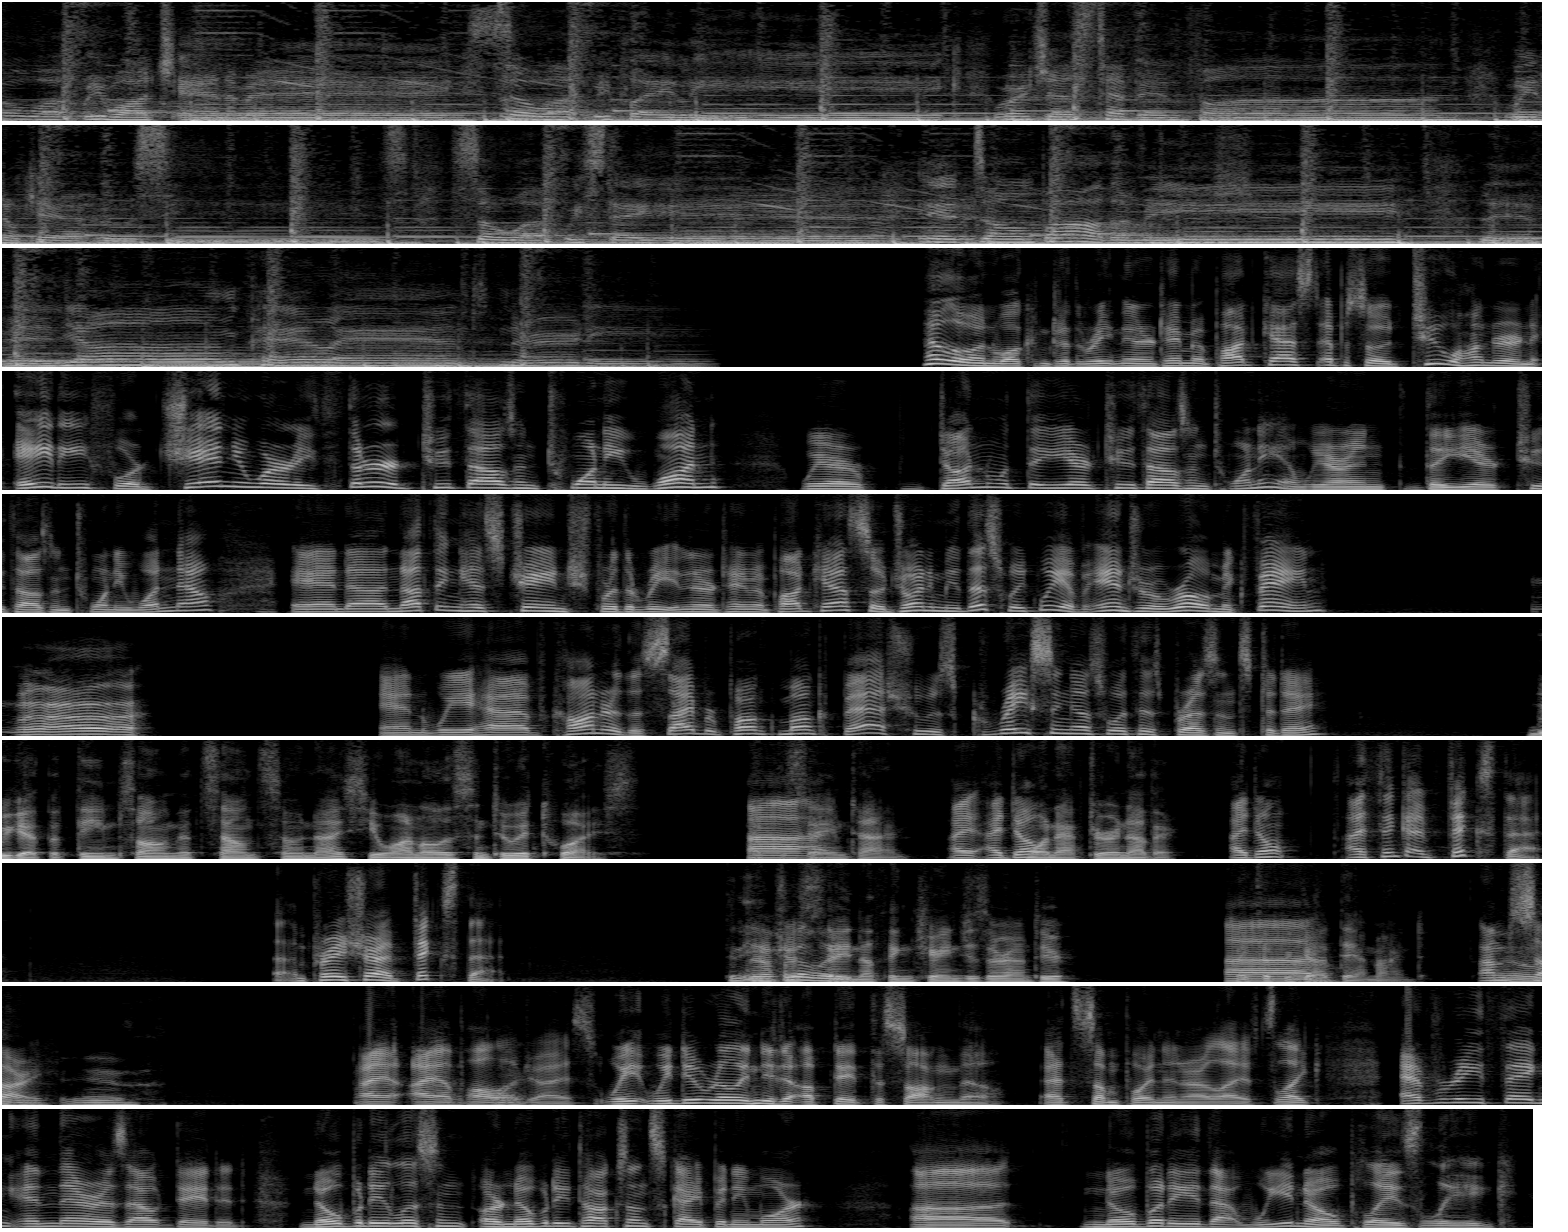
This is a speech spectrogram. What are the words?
So what? We watch anime. So what? We play League. We're just having fun. We don't care who sees. So what? We stay in. It don't bother me. Living young, pale, and nerdy. Hello and welcome to the Reetin Entertainment Podcast, episode 280 for January 3rd, 2021. We're done with the year 2020 and we are in the year 2021 now. And uh, nothing has changed for the Reetin Entertainment Podcast. So joining me this week, we have Andrew Rowe McFain. Uh, And we have Connor, the cyberpunk monk Bash, who is gracing us with his presence today. We got the theme song that sounds so nice you want to listen to it twice at Uh, the same time, I, I don't one after another. I don't I think I fixed that. I'm pretty sure I fixed that. Didn't you just say nothing changes around here? Make up Uh, your goddamn mind. I'm well, sorry. yeah. I, I apologize. We we do really need to update the song though at some point in our lives. Like everything in there is outdated. Nobody listen or nobody talks on Skype anymore. Uh nobody that we know plays League.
